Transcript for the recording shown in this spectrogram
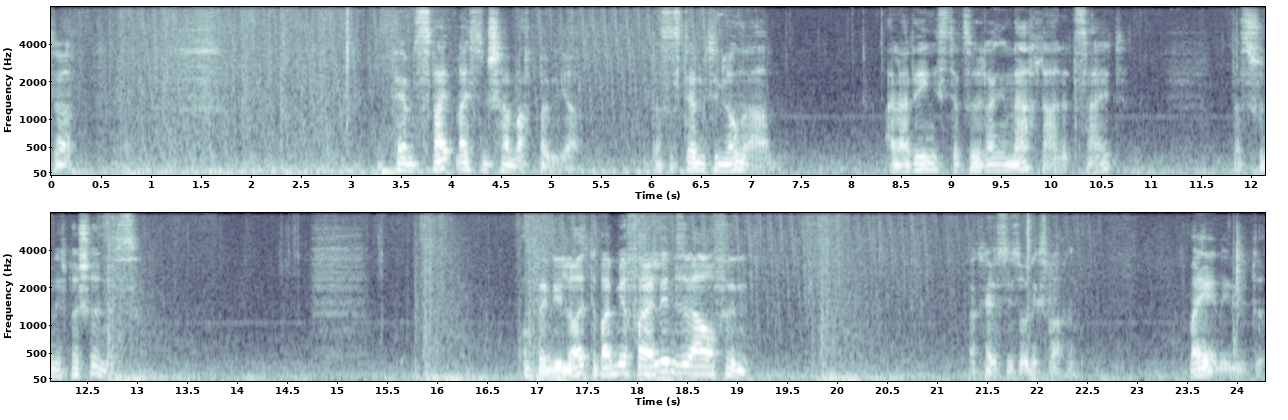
So. Der am zweitmeisten Schaden macht bei mir. Das ist der mit den Longarmen. Allerdings der zu lange Nachladezeit, das schon nicht mehr schön ist. Und wenn die Leute bei mir vor der Linse laufen, dann kann ich sie so nichts machen. Meine Güte.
